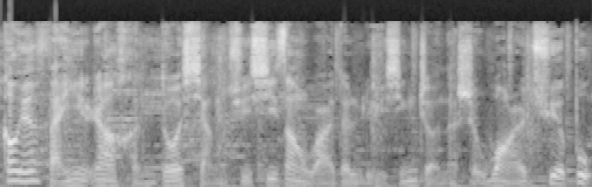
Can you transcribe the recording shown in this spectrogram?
高原反应让很多想去西藏玩的旅行者呢是望而却步。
